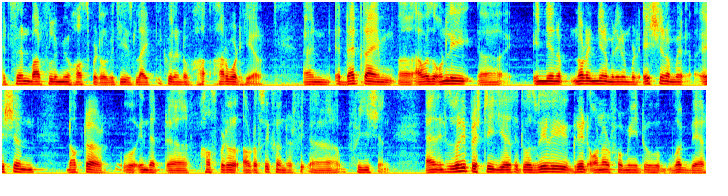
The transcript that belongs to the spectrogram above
at St. Bartholomew Hospital, which is like equivalent of Harvard here, and at that time uh, I was the only Indian, not Indian American, but Asian Asian doctor in that uh, hospital out of 600 uh, physicians. And it was very prestigious. It was really great honor for me to work there.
